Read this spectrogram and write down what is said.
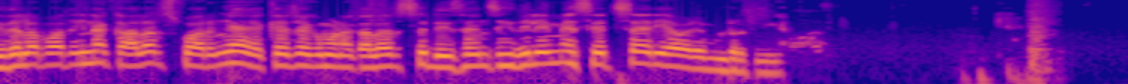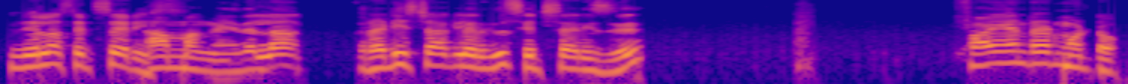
இதில் பார்த்தீங்கன்னா கலர்ஸ் பாருங்க எக்கச்சக்கமான கலர்ஸ் டிசைன்ஸ் இதுலேயுமே செட் saree அவைலபிள் இருக்குங்க. இதெல்லாம் செட் சாரி ஆமாங்க இதெல்லாம் ரெடி ஸ்டாக்ல இருக்குது செட் சாரீஸு ஃபைவ் ஹண்ட்ரட் மட்டும்.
